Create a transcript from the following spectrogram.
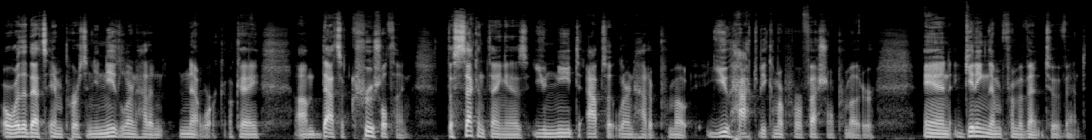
or whether that's in person. You need to learn how to network. Okay, um, that's a crucial thing. The second thing is you need to absolutely learn how to promote. You have to become a professional promoter and getting them from event to event.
